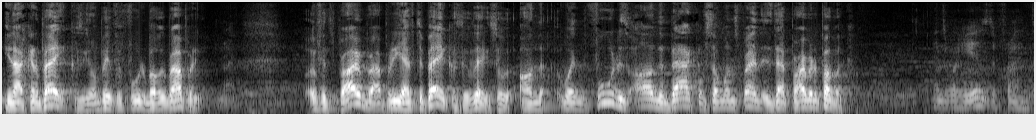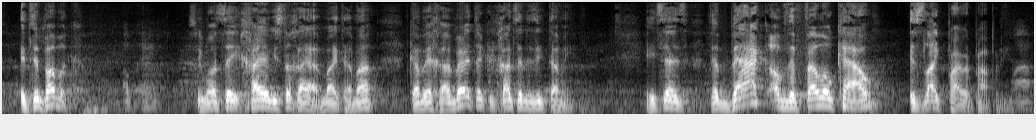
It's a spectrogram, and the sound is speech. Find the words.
you're not going to pay because you don't pay for food in public property. If it's private property, you have to pay because so on the, when food is on the back of someone's friend, is that private or public? Depends where he is, the friend. It's in public. Okay. So you want to say chayav yisla chayav. My huh? Gabe chaverta kichatz tami. He says the back of the fellow cow is like private property, Wow.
